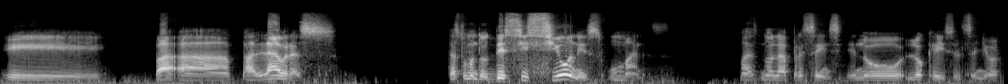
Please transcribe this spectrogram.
eh, palabras. Estás tomando decisiones humanas. Más no la presencia, no lo que dice el Señor.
